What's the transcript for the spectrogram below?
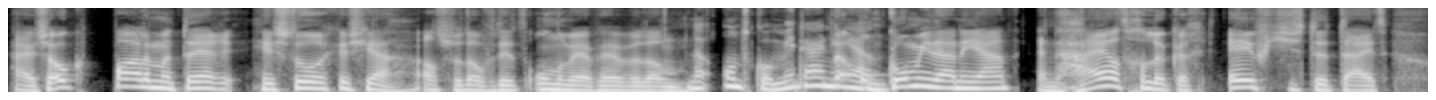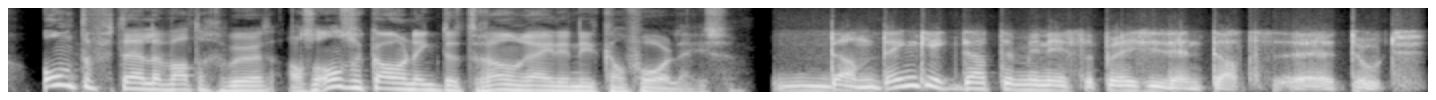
Hij is ook parlementair historicus. Ja, als we het over dit onderwerp hebben, dan Dan ontkom je daar niet Dan aan. ontkom je daar niet aan. En hij had gelukkig eventjes de tijd om te vertellen wat er gebeurt als onze koning de troonrede niet kan voorlezen. Dan denk ik dat de minister-president dat eh, doet.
